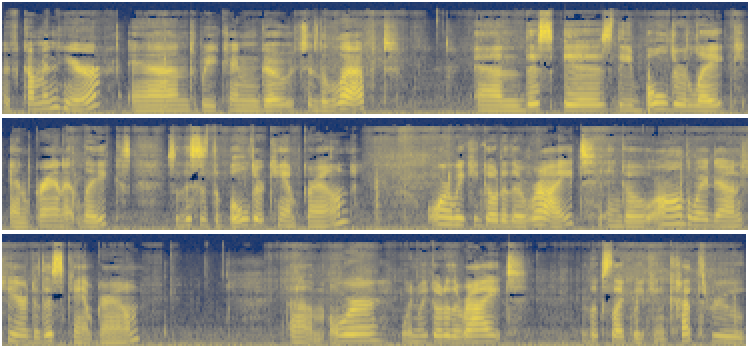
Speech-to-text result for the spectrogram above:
We've come in here and we can go to the left and this is the Boulder Lake and Granite Lakes. So this is the Boulder campground. Or we can go to the right and go all the way down here to this campground. Um, or when we go to the right, it looks like we can cut through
